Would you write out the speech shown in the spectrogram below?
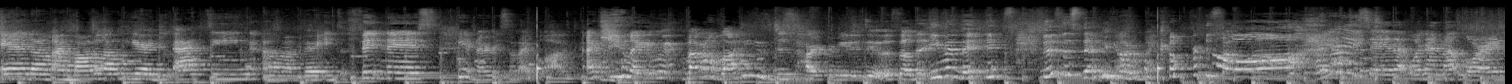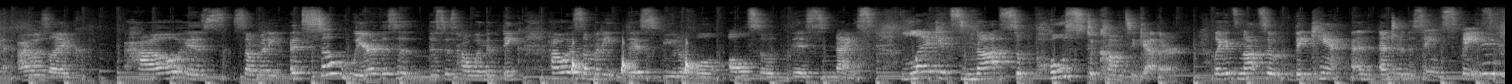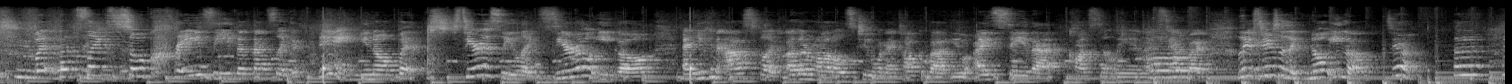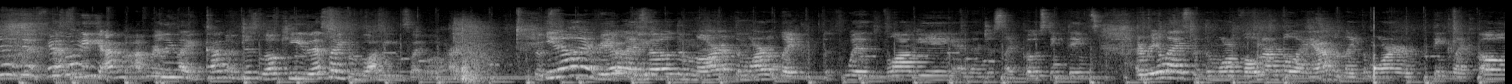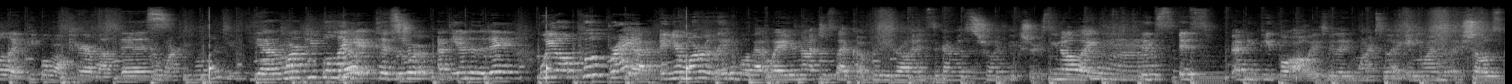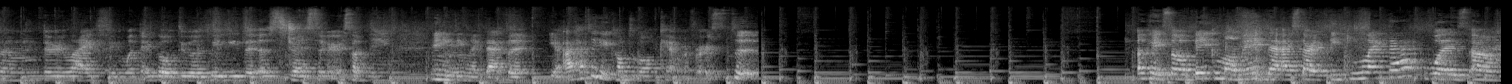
and um, I model out here, I do acting, um, I'm very into fitness. I get nervous when I vlog. I can't, like, model vlogging is just hard for me to do, so the, even this, this is stepping out of my comfort zone. I have to say that when I met Lauren, I was like, how is somebody it's so weird this is this is how women think how is somebody this beautiful also this nice like it's not supposed to come together like it's not so they can't en- enter the same space. But that's like so crazy that that's like a thing you know? But seriously like zero ego. And you can ask like other models too when i talk about you. I say that constantly and i oh. stand by. It. like seriously like no ego. Zero. Here's me, I'm, I'm really like kind of just low key. That's why even vlogging is like a little hard. You know what I realized though, the more the more like with vlogging and then just like posting things, I realized that the more vulnerable I am, and like the more I think like, oh, like people won't care about this. The more people like you. Yeah, the more people like Yep, it because at the end of the day, we all poop, right? Yeah, and you're more relatable that way. You're not just like a pretty girl on Instagram that's showing pictures. You know, like Mhm. it's it's. I think people always relate more to like anyone who like shows them their life and what they go through, like maybe the, a stressor or something, anything like that. But yeah, I have to get comfortable on camera first. To... Okay, so a big moment that I started thinking like that was um,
